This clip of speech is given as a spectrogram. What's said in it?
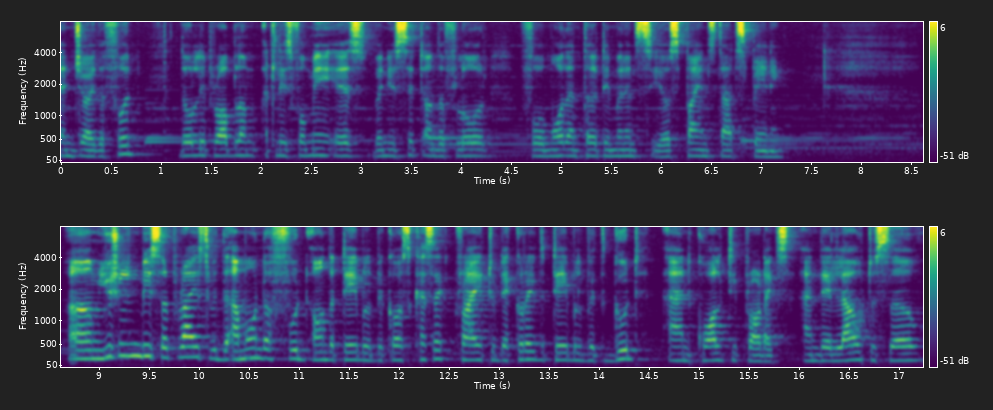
enjoy the food. The only problem, at least for me, is when you sit on the floor for more than 30 minutes, your spine starts paining. Um, you shouldn't be surprised with the amount of food on the table because Kazakh try to decorate the table with good and quality products and they love to serve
